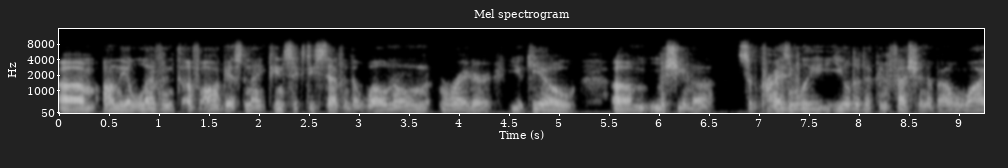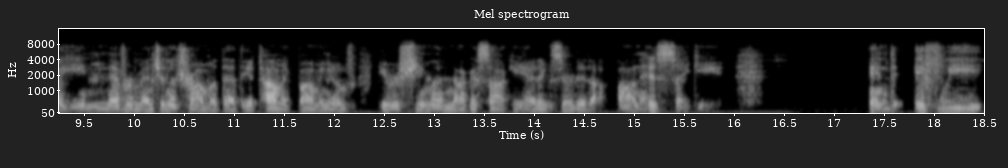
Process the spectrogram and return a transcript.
um, on the 11th of August, 1967. The well-known writer Yukio um, Mishima surprisingly yielded a confession about why he never mentioned the trauma that the atomic bombing of Hiroshima and Nagasaki had exerted on his psyche. And if we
